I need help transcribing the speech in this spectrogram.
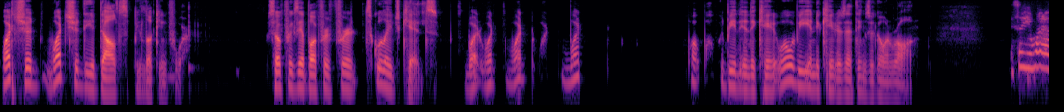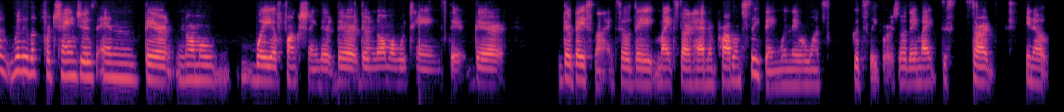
what should what should the adults be looking for? So, for example, for for school age kids, what what what what what what what would be an indicator? What would be indicators that things are going wrong? so you want to really look for changes in their normal way of functioning, their their their normal routines, their their their baseline. So they might start having problems sleeping when they were once good sleepers, or they might just start, you know,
